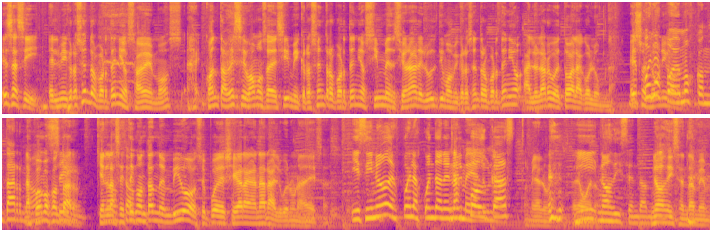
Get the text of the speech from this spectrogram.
es así. El microcentro porteño sabemos. ¿Cuántas veces vamos a decir microcentro porteño sin mencionar el último microcentro porteño a lo largo de toda la columna? Eso es Después lo las único- podemos contar, ¿no? Las podemos contar. Sí, Quien las gustó. esté contando en vivo se puede llegar a ganar algo en una de esas. Y si no, después las cuentan en el podcast Luna, y estaría bueno. nos dicen también. Nos dicen también.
